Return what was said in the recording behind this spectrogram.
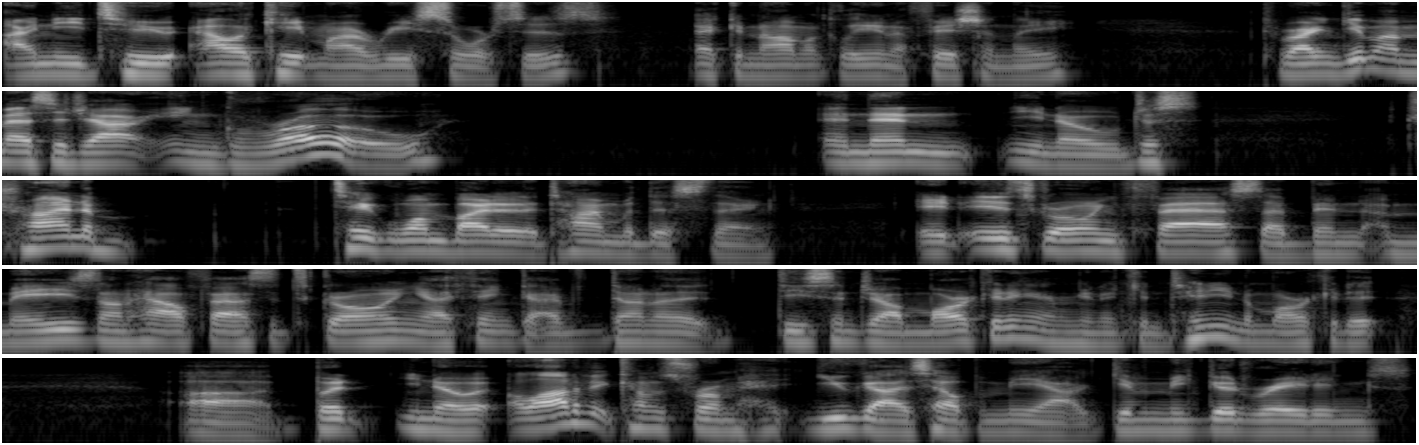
I need to allocate my resources economically and efficiently to where I can get my message out and grow. And then, you know, just trying to take one bite at a time with this thing. It is growing fast. I've been amazed on how fast it's growing. I think I've done a decent job marketing. I'm going to continue to market it. Uh, but, you know, a lot of it comes from you guys helping me out, giving me good ratings,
